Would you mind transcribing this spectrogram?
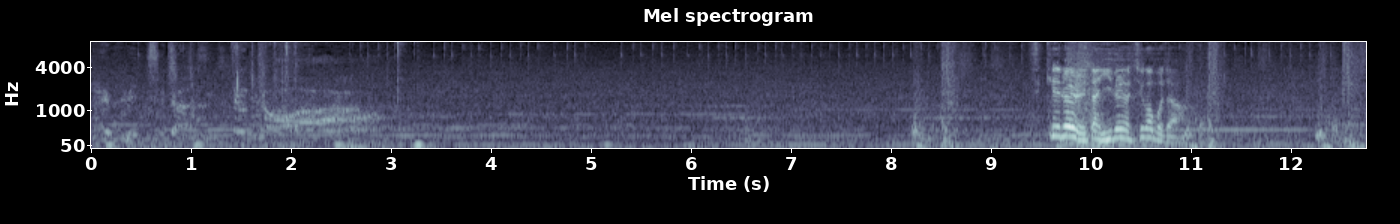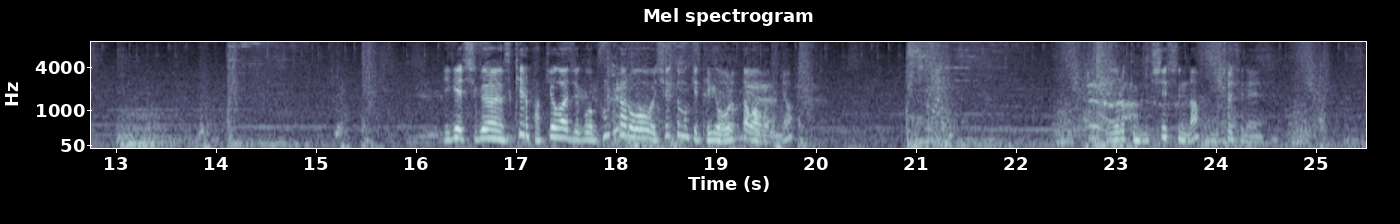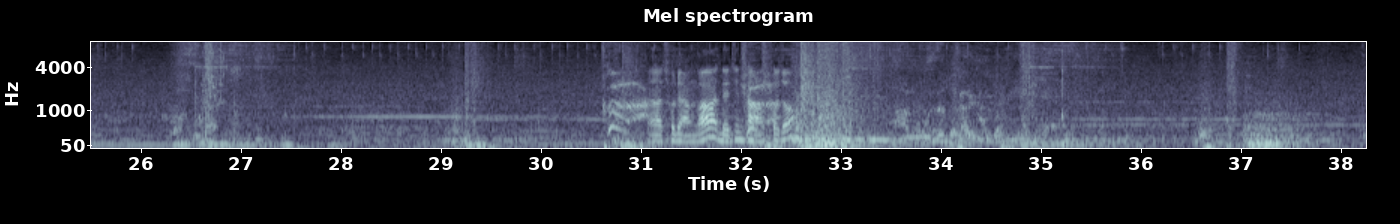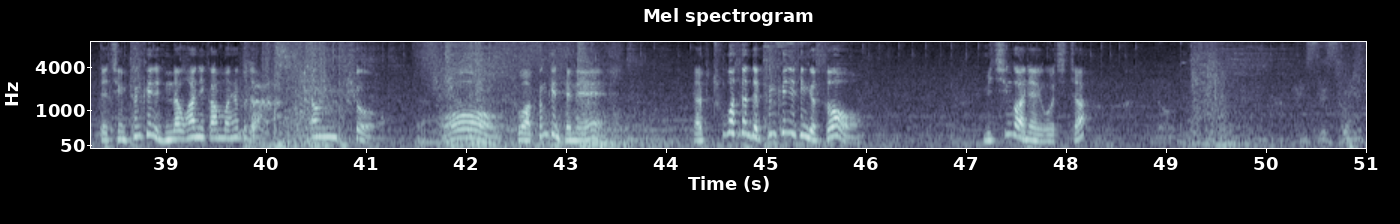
스킬을 일단 2를 찍어보자. 이게 지금 스킬이 바뀌어가지고 평타로 실수 먹기 되게 어렵다고 하거든요? 이렇게 묻힐 수 있나? 묻혀지네. 야, 저리 안 가? 내 진탕 안 꺼져? 근데 지금 평캔이 된다고 하니까 한번 해보자. 평큐. 오, 좋아. 평캔 되네. 야, 초가 센데 평캔이 생겼어. 미친 거 아니야, 이거 진짜?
